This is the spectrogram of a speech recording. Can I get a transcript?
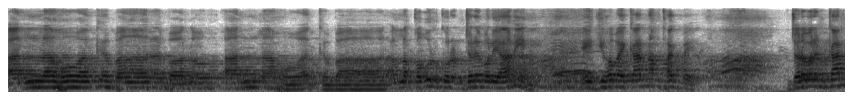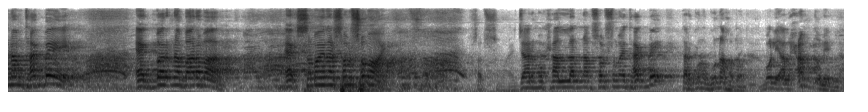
আল্লাহু আকবার, বলো আল্লাহু আকবার। আল্লাহ কবুল করুন, জোরে বলি আমিন। এই জিহবাই কার নাম থাকবে? জোরে বলেন, কার নাম থাকবে? একবার না বারবার? এক সময় না সব সময়? সব সময়। যার মুখে আল্লাহর নাম সব সময় থাকবে, তার কোনো গুনাহ হবে না। বলি আলহামদুলিল্লাহ।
